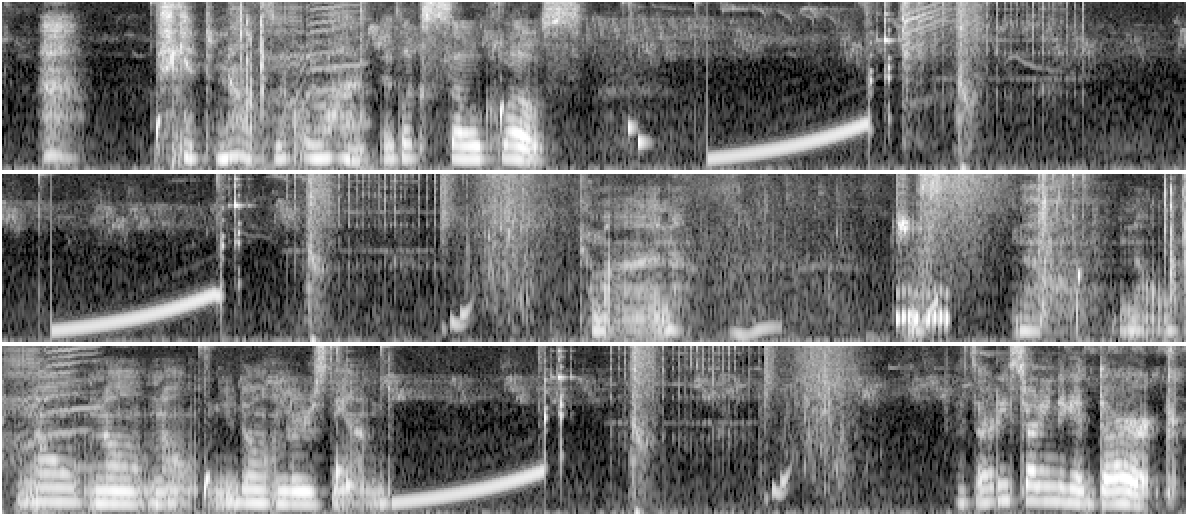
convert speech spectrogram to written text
Dang it, no, it's not what we want. It looks so close. Come on. Just... No, no, no, no, no. You don't understand. It's already starting to get dark.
